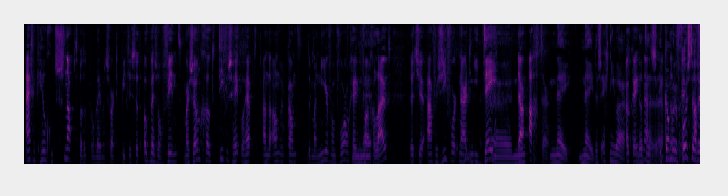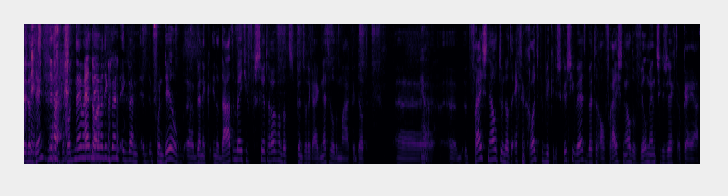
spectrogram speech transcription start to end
eigenlijk heel goed snapt wat het probleem met Zwarte Piet is. Dat ook best wel vindt, maar zo'n grote tyfushekel hebt aan de andere kant de manier van vormgeven van Nee. geluid, dat je aversief wordt naar het idee Eh, n- daarachter. Nee, nee, dat is echt niet waar. Dat nou, is, ik kan me voorstellen dat je dat denkt. Want, nee, maar, nee, want ik ben, ik ben, eh, voor een deel eh, ben ik inderdaad een beetje gefrustreerd erover. Want dat is het punt wat ik eigenlijk net wilde maken. Dat Ja. vrij snel, toen dat er echt een grote publieke discussie werd, werd er al vrij snel door veel mensen gezegd: oké, ja,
